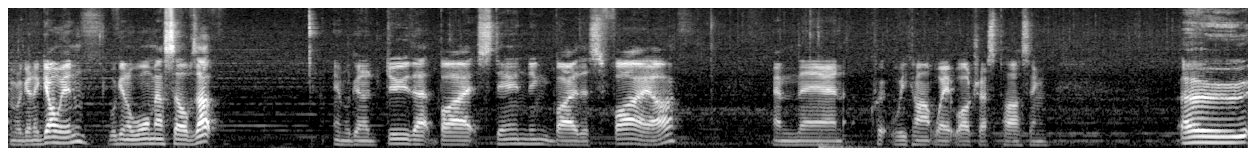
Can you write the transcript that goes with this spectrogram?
And we're going to go in. We're going to warm ourselves up. And we're going to do that by standing by this fire. And then we can't wait while trespassing. Oh,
